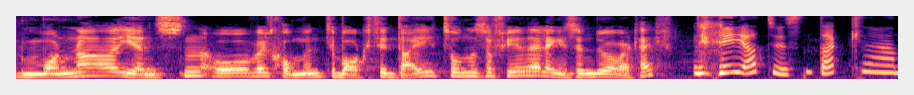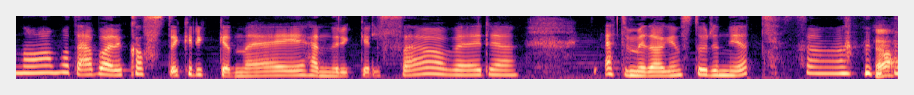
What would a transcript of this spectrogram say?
Morna Jensen og velkommen tilbake til deg, Tone Sofie. Det er lenge siden du har vært her. Ja, tusen takk. Nå måtte jeg bare kaste krykkene i henrykkelse over uh, ettermiddagens store nyhet. Så. Ja,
